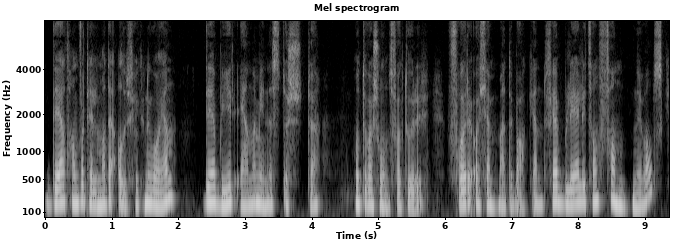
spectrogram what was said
det at han forteller meg at jeg aldri skal kunne gå igjen, det blir en av mine største motivasjonsfaktorer for å kjempe meg tilbake igjen. For jeg ble litt sånn fandenivoldsk.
